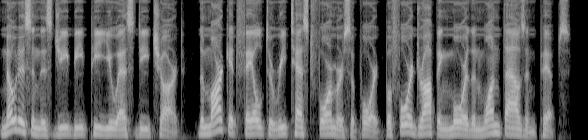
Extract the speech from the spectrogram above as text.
Notice in this GBP USD chart, the market failed to retest former support before dropping more than 1,000 pips.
